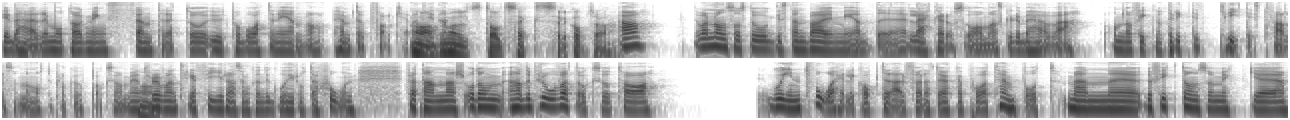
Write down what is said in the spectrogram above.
till det här mottagningscentret och ut på båten igen och hämta upp folk hela Ja, tiden. de hade totalt sex helikoptrar? Ja, det var någon som stod standby med eh, läkare och så om man skulle behöva, om de fick något riktigt kritiskt fall som de måste plocka upp också. Men jag Ja. tror det var en tre, fyra som kunde gå i rotation. För att annars, och de hade provat också att ta, gå in två helikoptrar för att öka på tempot. Men eh, då fick de så mycket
